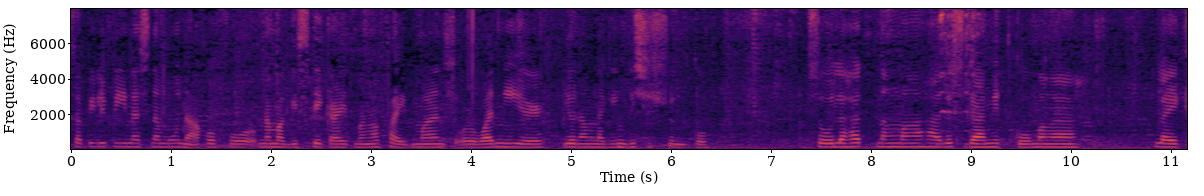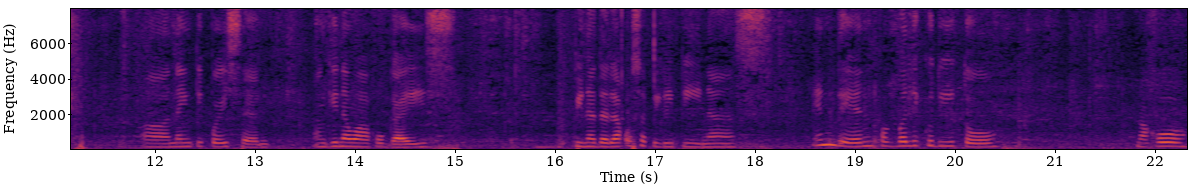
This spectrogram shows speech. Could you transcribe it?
sa Pilipinas na muna ako for, na mag-stay kahit mga 5 months or 1 year. Yun ang naging desisyon ko. So, lahat ng mga halos gamit ko, mga like ah, 90%. Ang ginawa ko guys, pinadala ko sa Pilipinas. And then, pagbalik ko dito, nako,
